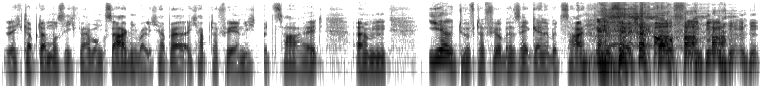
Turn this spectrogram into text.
Ich glaube, da muss ich Werbung sagen, weil ich habe ja, ich habe dafür ja nicht bezahlt. Ähm, ihr dürft dafür aber sehr gerne bezahlen und es euch kaufen.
